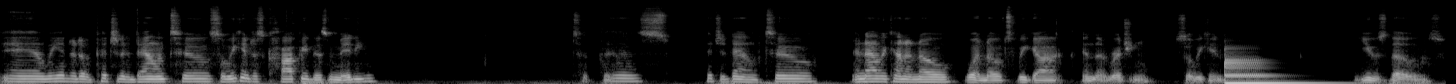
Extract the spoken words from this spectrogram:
And we ended up pitching it down too, so we can just copy this MIDI. Took this, pitch it down two, and now we kind of know what notes we got in the original, so we can use those.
